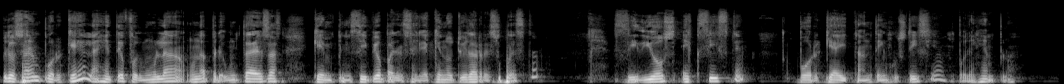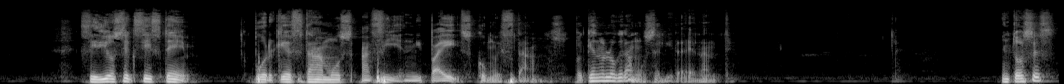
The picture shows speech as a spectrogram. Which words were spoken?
Pero ¿saben por qué? La gente formula una pregunta de esas que en principio parecería que no tuviera respuesta. Si Dios existe, ¿por qué hay tanta injusticia? Por ejemplo. Si Dios existe, ¿por qué estamos así en mi país como estamos? ¿Por qué no logramos salir adelante? Entonces,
